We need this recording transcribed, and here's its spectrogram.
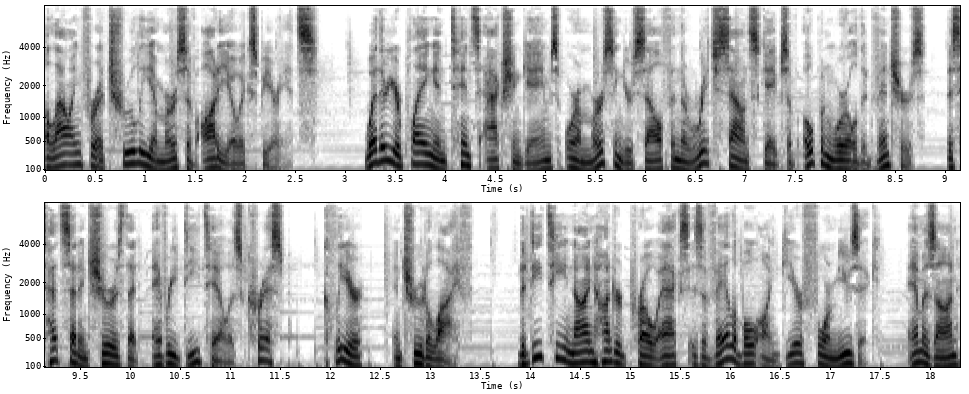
allowing for a truly immersive audio experience. Whether you're playing intense action games or immersing yourself in the rich soundscapes of open-world adventures, this headset ensures that every detail is crisp, clear, and true to life. The DT900 Pro X is available on Gear4music, Amazon,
